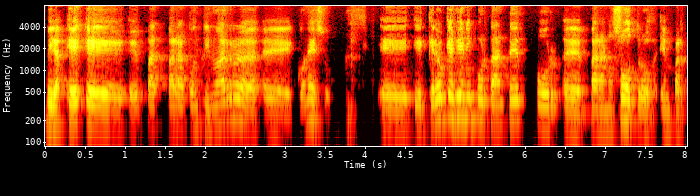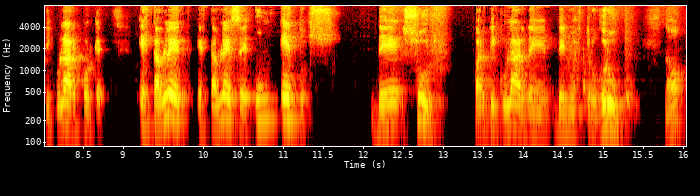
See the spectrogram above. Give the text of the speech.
Mira, eh, eh, eh, para continuar con eso, creo que es bien importante por, para nosotros en particular, porque establece, establece un ethos de surf particular de, de nuestro grupo, ¿no?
